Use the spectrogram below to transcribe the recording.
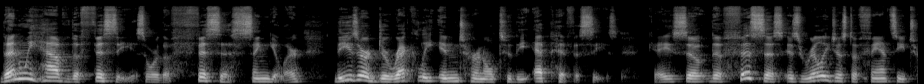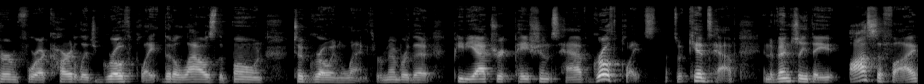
Then we have the physes, or the physis singular. These are directly internal to the epiphyses. Okay, so the physis is really just a fancy term for a cartilage growth plate that allows the bone to grow in length. Remember that pediatric patients have growth plates. That's what kids have. And eventually they ossify,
